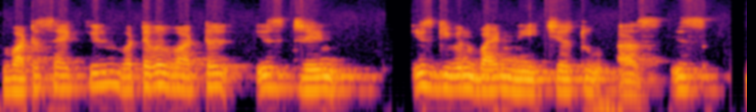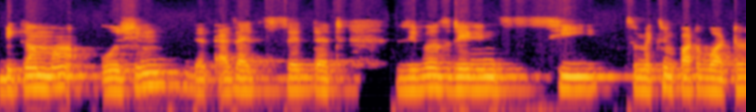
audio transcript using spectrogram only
water cycle. Whatever water is drained is given by nature to us is become a ocean that as i said that rivers drain in sea so maximum part of water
